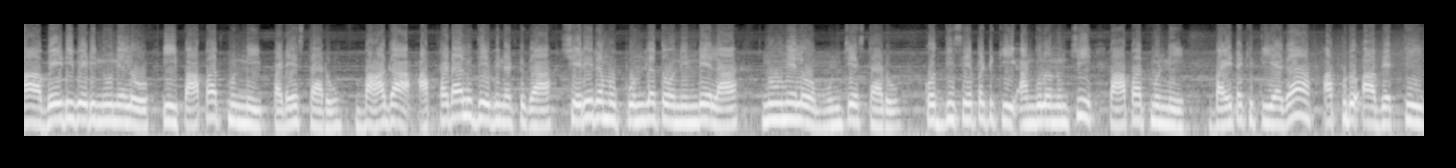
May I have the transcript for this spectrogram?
ఆ వేడి వేడి నూనెలో ఈ పాపాత్ముణ్ణి పడేస్తారు. బాగా అప్పడాలు దేవినట్టుగా శరీరము పుండ్లతో నిండేలా నూనెలో ముంచేస్తారు. కొద్దిసేపటికి అందులో నుంచి పాపాత్ముణ్ణి బయటకి తీయగా అప్పుడు ఆ వ్యక్తి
